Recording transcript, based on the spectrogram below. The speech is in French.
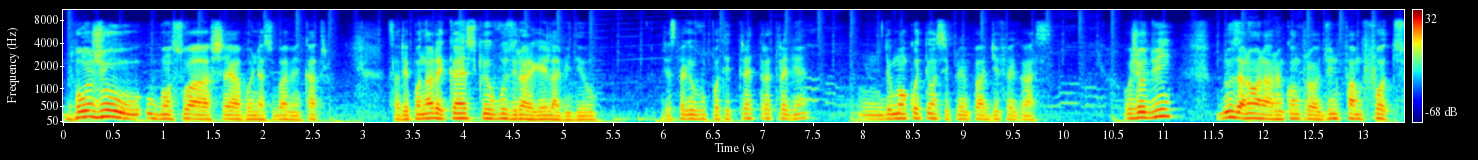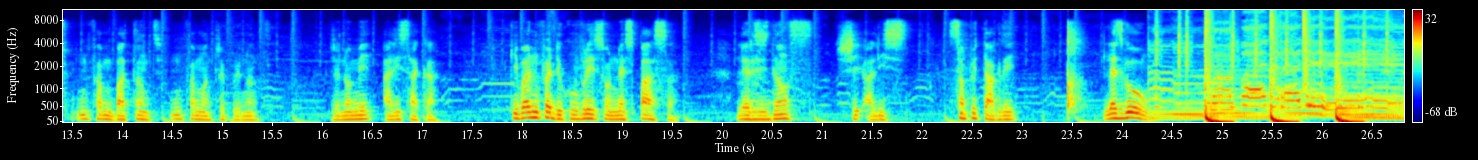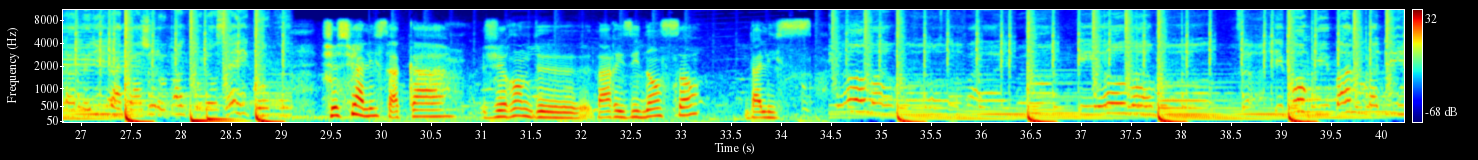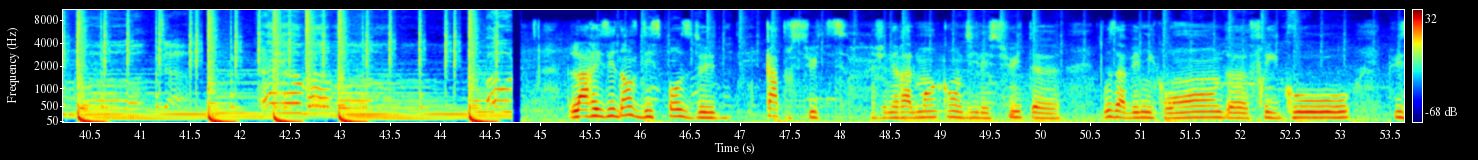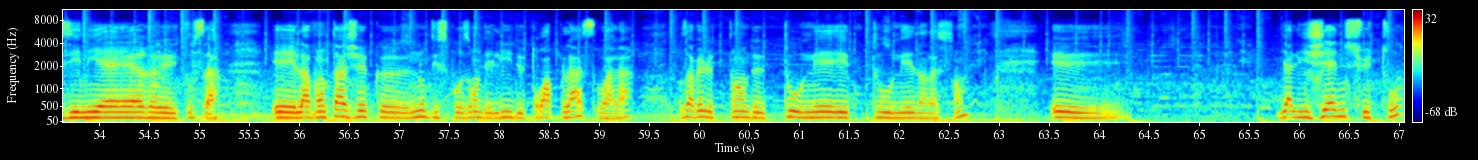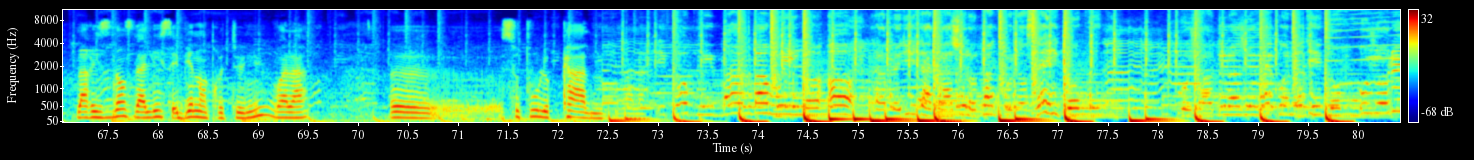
Bonjour ou bonsoir, chers abonnés à Suba 24. Ça dépendra de quand est-ce que vous aurez regardé la vidéo. J'espère que vous portez très très très bien. De mon côté, on ne se plaint pas, Dieu fait grâce. Aujourd'hui, nous allons à la rencontre d'une femme forte, une femme battante, une femme entreprenante. J'ai nommé Alice Aka, qui va nous faire découvrir son espace, les résidences chez Alice. Sans plus tarder, let's go! Je suis Alice Aka, gérante de la résidence d'Alice. La résidence dispose de quatre suites. Généralement, quand on dit les suites, euh, vous avez micro-ondes, euh, frigo, cuisinière euh, et tout ça. Et l'avantage est que nous disposons des lits de trois places, voilà. Vous avez le temps de tourner, tourner dans la chambre. Et il y a l'hygiène surtout. La résidence d'Alice est bien entretenue, voilà. Euh, surtout le calme.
